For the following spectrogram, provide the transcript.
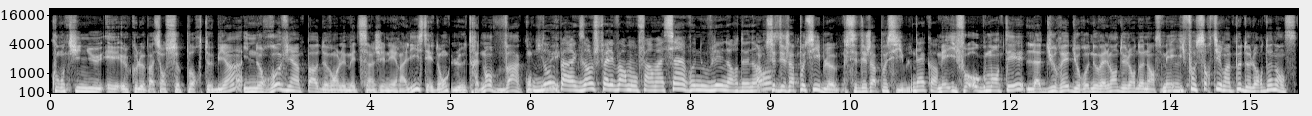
continue et que le patient se porte bien, il ne revient pas devant le médecin généraliste et donc le traitement va continuer. Donc par exemple, je peux aller voir mon pharmacien et renouveler une ordonnance. Alors c'est déjà possible, c'est déjà possible. D'accord. Mais il faut augmenter la durée du renouvellement de l'ordonnance. Mais mm. il faut sortir un peu de l'ordonnance.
